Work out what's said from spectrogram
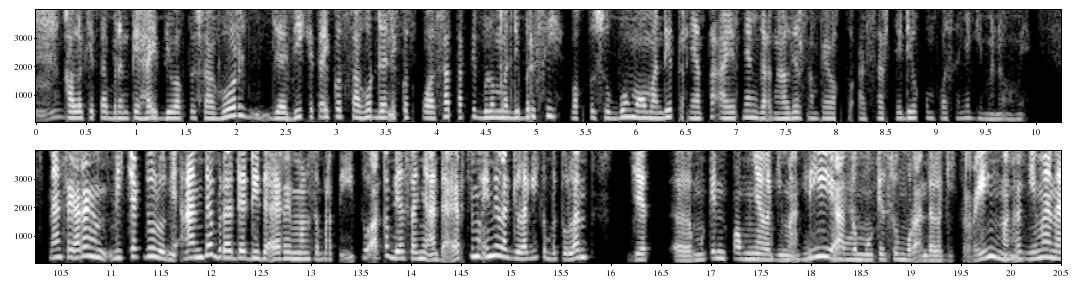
Hmm. Kalau kita berhenti haid di waktu sahur, jadi kita ikut sahur dan ikut puasa tapi belum mandi bersih. Waktu subuh mau mandi ternyata airnya nggak ngalir sampai waktu asar. Jadi hukum puasanya gimana Umi? Nah sekarang dicek dulu nih, Anda berada di daerah memang seperti itu atau biasanya ada air, cuma ini lagi-lagi kebetulan jet eh, mungkin pomnya lagi mati Gitu, ya. atau mungkin sumur Anda lagi kering, maka Hmm. gimana?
